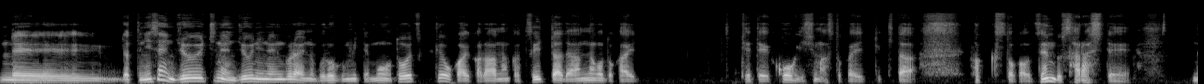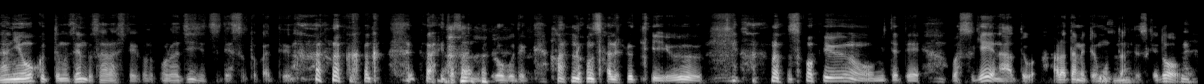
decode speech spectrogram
で、だって2011年、12年ぐらいのブログ見ても、統一教会からなんかツイッターであんなこと書いてて抗議しますとか言ってきたファックスとかを全部晒して、何を送っても全部晒して、これこれは事実ですとかっていう、有田さんのブログで 反論されるっていう、そういうのを見てて、うわ、すげえなって改めて思ったんですけど、で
